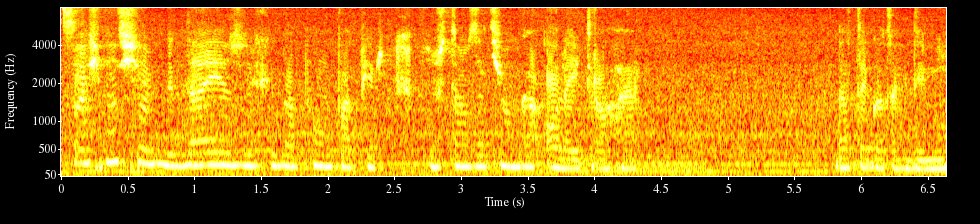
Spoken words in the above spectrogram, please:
Coś mi się wydaje, że chyba pompa pier... już tam zaciąga olej trochę. Dlatego tak dymi.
